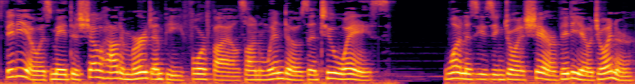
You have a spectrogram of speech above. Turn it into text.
video is made to show how to merge MP4 files on Windows in two ways. One is using Joyoshare Video Joiner.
